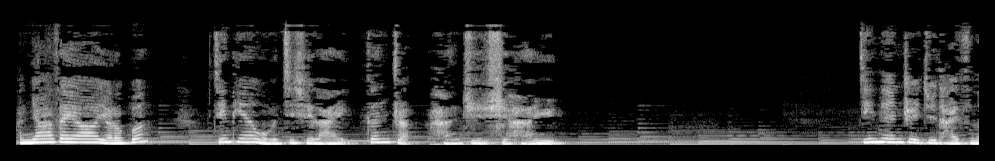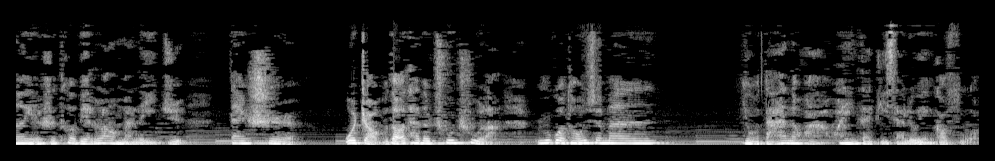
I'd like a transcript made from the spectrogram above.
안녕하세요여러분今天我们继续来跟着韩剧学韩语。今天这句台词呢，也是特别浪漫的一句，但是我找不到它的出处了。如果同学们有答案的话，欢迎在底下留言告诉我。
